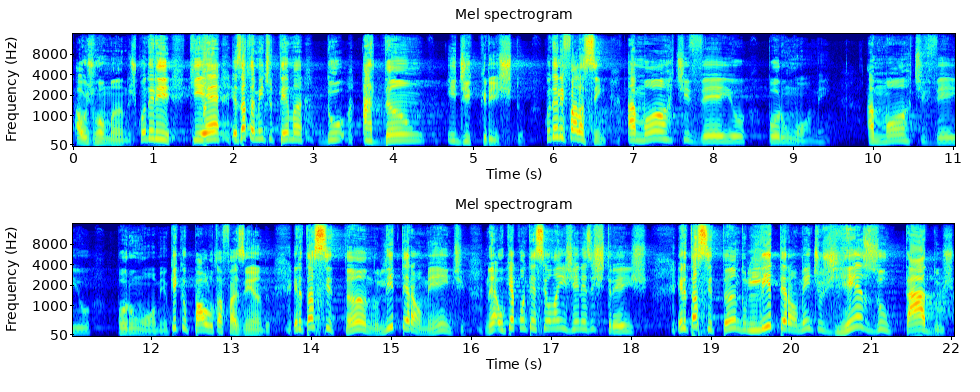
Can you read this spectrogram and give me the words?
aos Romanos. Quando ele que é exatamente o tema do Adão e de Cristo. Quando ele fala assim: "A morte veio por um homem. A morte veio por um homem. O que, que o Paulo está fazendo? Ele está citando, literalmente, né, o que aconteceu lá em Gênesis 3. Ele está citando literalmente os resultados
